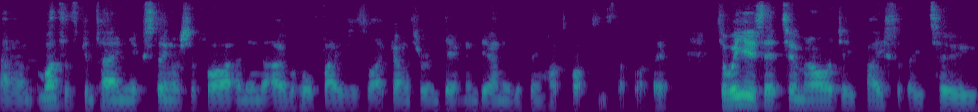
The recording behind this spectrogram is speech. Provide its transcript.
Um, once it's contained, you extinguish the fire, and then the overhaul phase is like going through and dampening down everything, hotspots and stuff like that. So we use that terminology basically to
